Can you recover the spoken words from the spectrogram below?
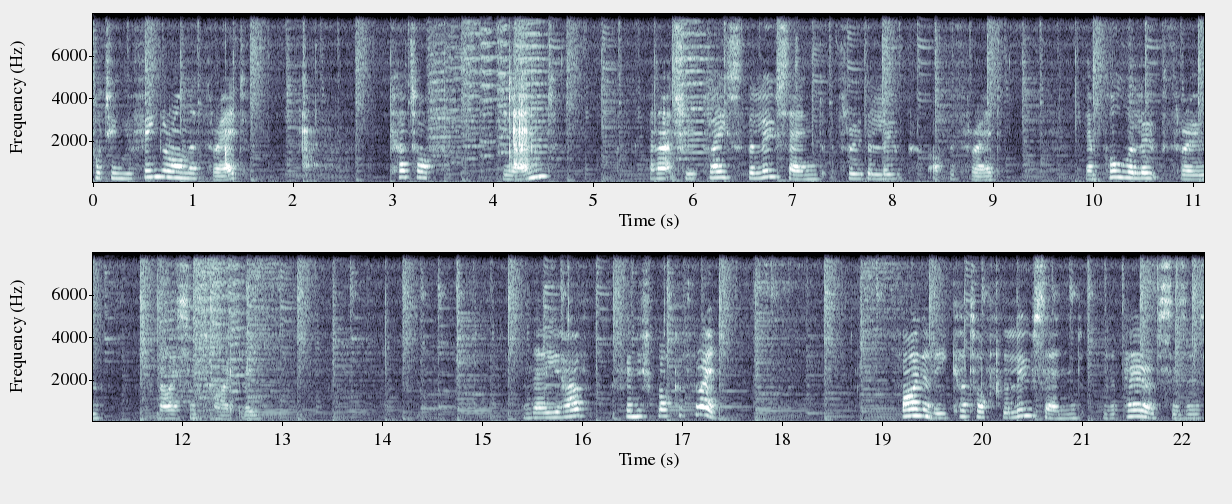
Putting your finger on the thread, cut off the end and actually place the loose end through the loop of the thread. Then pull the loop through nice and tightly. And there you have the finished block of thread. Finally cut off the loose end with a pair of scissors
